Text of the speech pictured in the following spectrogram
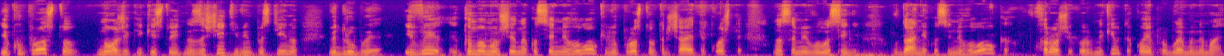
яку просто ножик, який стоїть на защиті, він постійно відрубує. І ви, економивши на косильні головки, ви просто втрачаєте кошти на самі волосині. В даних косильних головках в хороших виробників такої проблеми немає.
